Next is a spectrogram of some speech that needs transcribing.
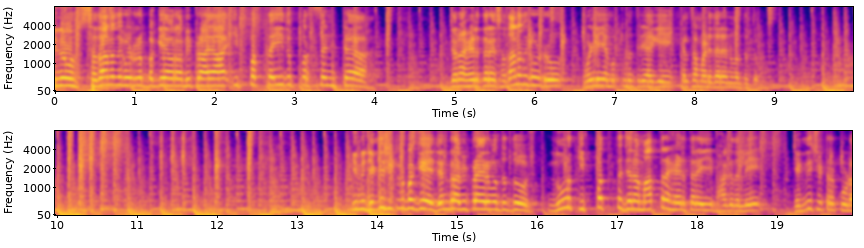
ಇನ್ನು ಸದಾನಂದ ಗೌಡರ ಬಗ್ಗೆ ಅವರ ಅಭಿಪ್ರಾಯ, ಇಪ್ಪತ್ತೈದು ಪರ್ಸೆಂಟ್ ಜನ ಹೇಳ್ತಾರೆ, ಸದಾನಂದ ಗೌಡರು ಒಳ್ಳೆಯ ಮುಖ್ಯಮಂತ್ರಿಯಾಗಿ ಕೆಲಸ ಮಾಡಿದ್ದಾರೆ ಅನ್ನುವಂಥದ್ದು. ಇನ್ನು ಜಗದೀಶ್ ಶೆಟ್ಟರ್ ಬಗ್ಗೆ ಜನರ ಅಭಿಪ್ರಾಯ ಇರುವಂಥದ್ದು ನೂರಕ್ಕೆ ಇಪ್ಪತ್ತು ಜನ ಮಾತ್ರ ಹೇಳ್ತಾರೆ ಈ ಭಾಗದಲ್ಲಿ, ಜಗದೀಶ್ ಶೆಟ್ಟರ್ ಕೂಡ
